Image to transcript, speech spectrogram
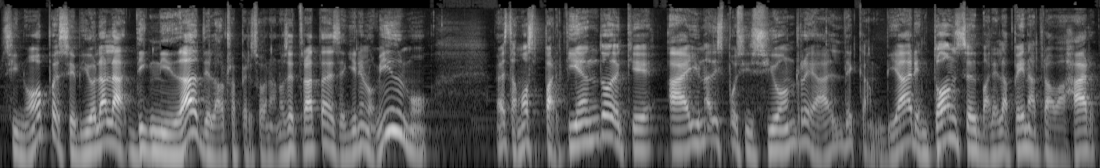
Si no, pues se viola la dignidad de la otra persona. No se trata de seguir en lo mismo. Estamos partiendo de que hay una disposición real de cambiar. Entonces vale la pena trabajar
